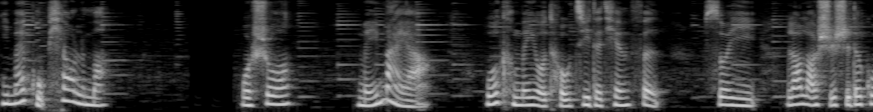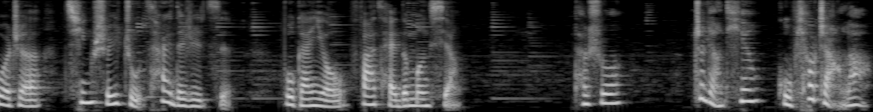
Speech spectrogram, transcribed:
你买股票了吗？”我说：“没买啊，我可没有投机的天分，所以老老实实的过着清水煮菜的日子，不敢有发财的梦想。”他说：“这两天股票涨了。”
